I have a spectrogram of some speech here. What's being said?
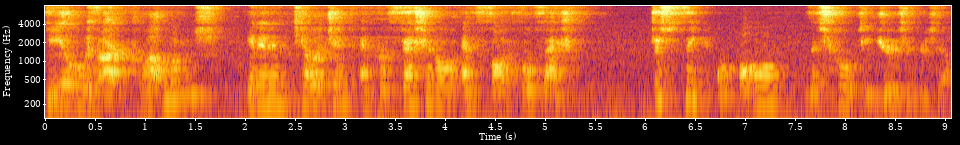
deal with our problems in an intelligent and professional and thoughtful fashion. Just think of all the school teachers in Brazil.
